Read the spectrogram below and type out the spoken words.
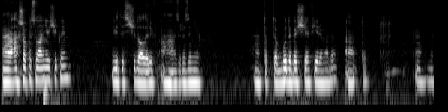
А, а що по Солані очікуємо? 2000 доларів. Ага, зрозумів. А, тобто буде вище ефіримо, так? А, то. А, да.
